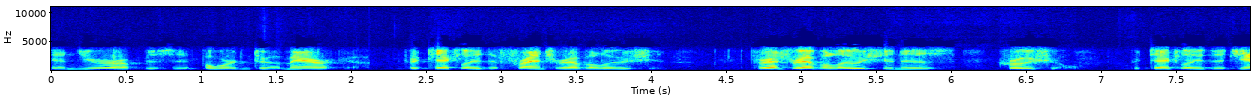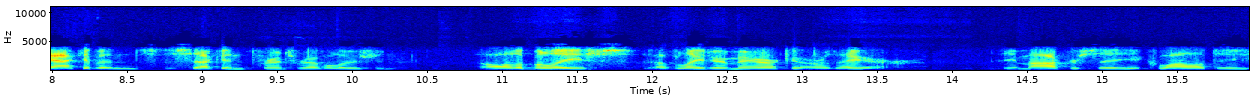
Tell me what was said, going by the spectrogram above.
in Europe is important to America, particularly the French Revolution. French Revolution is crucial, particularly the Jacobins, the Second French Revolution. All the beliefs of later America are there democracy, equality,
